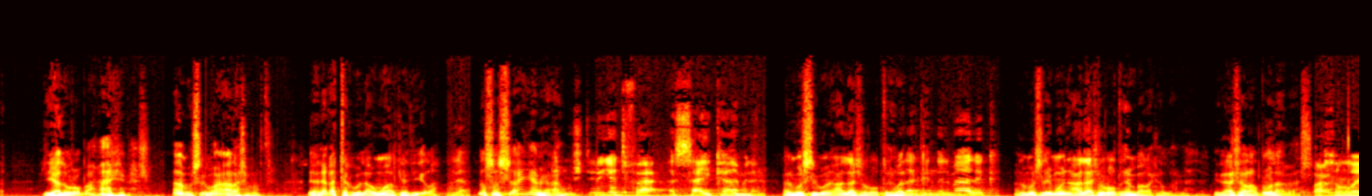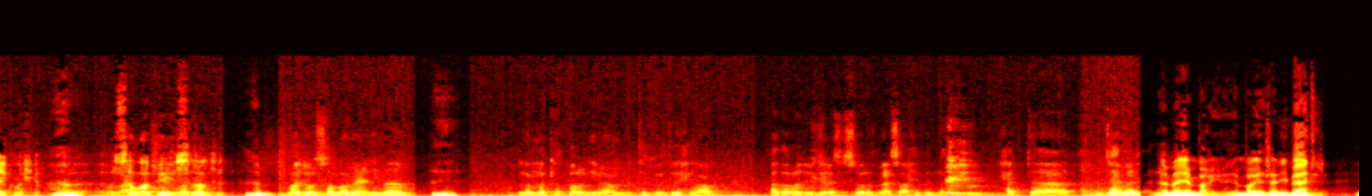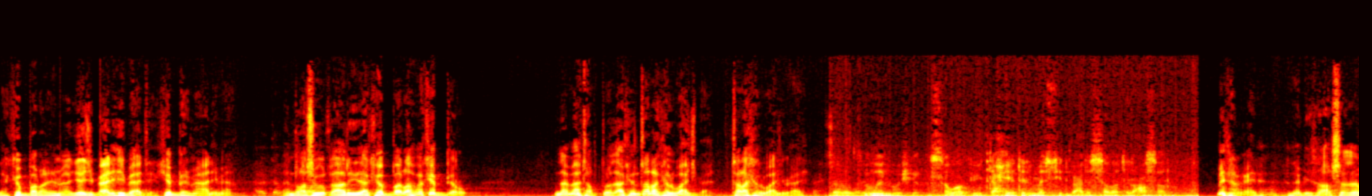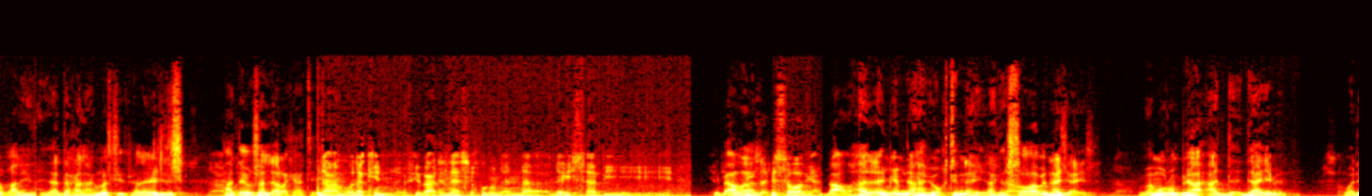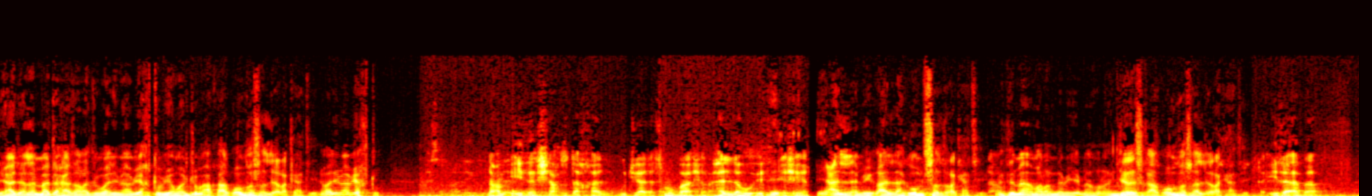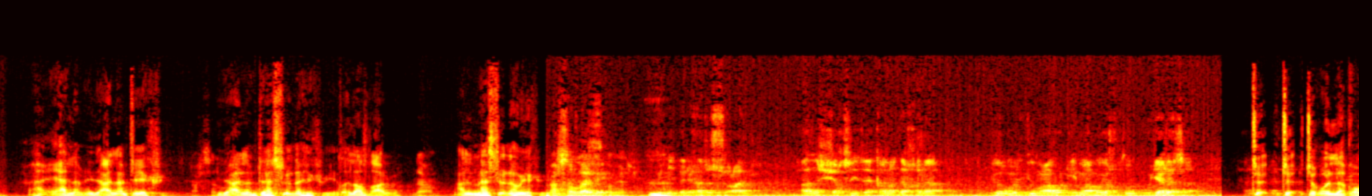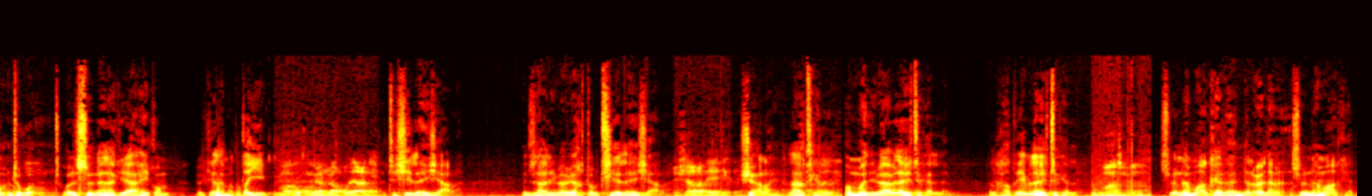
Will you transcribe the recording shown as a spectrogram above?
ريال وربع ما في بأس. المسلمون على شروطه لأن قد تكون الأموال كثيرة لا. نصف السعي ينفعهم المشتري يدفع السعي كاملا. المسلمون على شروطهم. ولكن المالك المسلمون على شروطهم بارك الله فيك. إذا شرطوا لا بأس. أحسن الله إليكم يا شيخ. نعم. سواء في صلاة. نعم. رجل صلى مع إمام. إيه. ولما كبر الإمام تكبيرة الإحرام هذا الرجل جلس يسولف مع صاحب له حتى انتهى من الفاتحة. لا ما ينبغي ينبغي الإنسان يبادر. إذا كبر الإمام يجب عليه يبادر يكبر مع الإمام الرسول قال إذا كبر فكبروا. لا ما تبطل لكن ترك الواجبات ترك الواجب عليه. الله الله شيخ. السواء في تحية المسجد بعد صلاة العصر. مثل غيرها. النبي صلى الله عليه وسلم قال إذا دخل على المسجد فلا يجلس حتى يصلي ركعتين. نعم ولكن في بعض الناس يقولون أن ليس ب في بعض بالصواب يعني. بعض أهل العلم يمنعها في وقت النهي لكن الصواب أنها جائزة. مأمور بها عند- دائما. ولهذا لما دخل رجل والإمام يخطب يوم الجمعة قال قم فصلي ركعتين والإمام يخطب. نعم إذا شخص دخل وجالس مباشرة هل له إثم يا شيخ؟ يعلم قال له قم صلي ركعتين مثل ما أمر النبي مثلا جلس قال قم فصلي ركعتين إذا أبى؟ يعلم إذا علمته يكفي. الله. علمته السنة يكفي لا الضاربة نعم. علمها السنة ويكفي أحسن الله إليكم يا شيخ. بالنسبة لهذا السؤال هذا الشخص إذا كان دخل يوم الجمعة والإمام يخطب وجلس. تقول له قم تقول تقول السنة لك يا أخي قم بالكلام الطيب. ما بكون من اللغو يعني؟ تشير له إشارة. إن صار الإمام يخطب تشير له إشارة. إشارة بيدك. إشارة لا تتكلم أما الإمام لا يتكلم. الخطيب لا يتكلم. سنة مؤكدة عند العلماء سنة مؤكدة.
